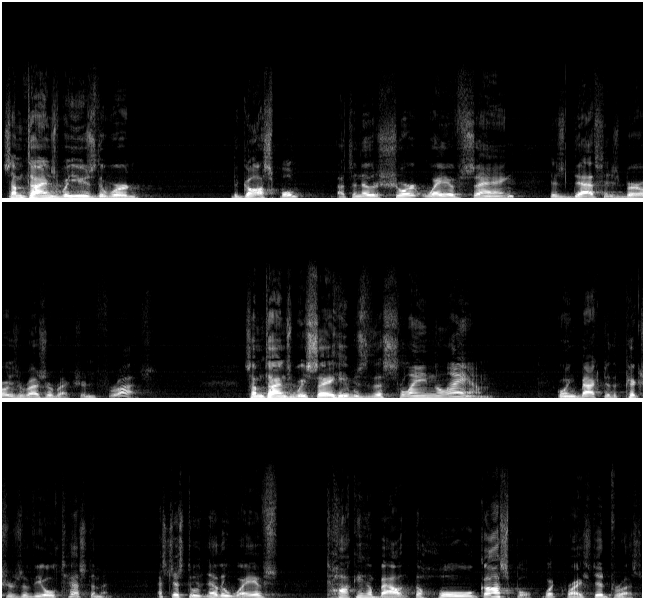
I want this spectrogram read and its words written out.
Sometimes we use the word the gospel. That's another short way of saying his death, his burial, his resurrection for us. Sometimes we say he was the slain lamb, going back to the pictures of the Old Testament. That's just another way of talking about the whole gospel, what Christ did for us.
